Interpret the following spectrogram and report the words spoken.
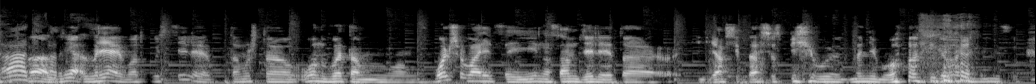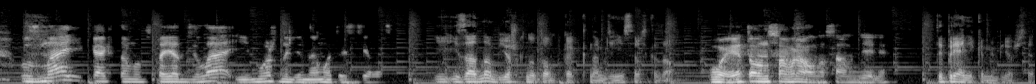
Да, зря, зря его отпустили, потому что он в этом больше варится, и на самом деле это я всегда все спихиваю на него. Узнай, как там обстоят дела, и можно ли нам это сделать. И, и заодно бьешь кнутом, как нам Денис рассказал. Ой, это он соврал на самом деле. Ты пряниками бьешься.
